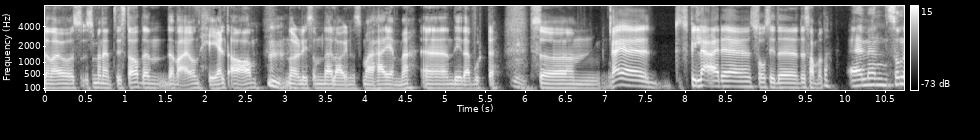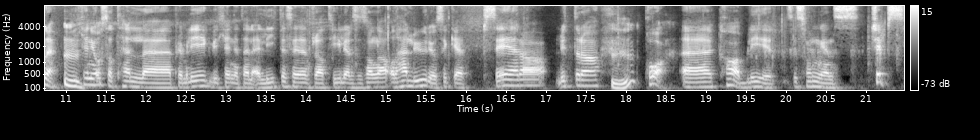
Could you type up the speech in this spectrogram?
den er jo, som jeg nevnte i stad, den, den, er jo en helt annen mm. når liksom det er lagene som er her hjemme, eh, enn de der borte. Mm. Så nei, eh, spillet er så å si det, det samme, da. Men Sondre, vi mm. kjenner jo også til Premier League, vi kjenner til Eliteserien fra tidligere sesonger, og det her lurer jo sikkert seere, lyttere, mm. på. Hva blir sesongens chips.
